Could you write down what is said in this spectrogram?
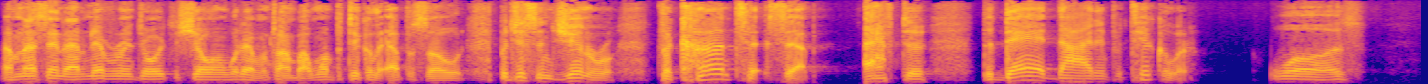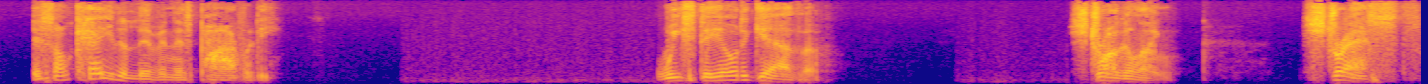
I'm not saying that I've never enjoyed the show and whatever. I'm talking about one particular episode, but just in general, the concept after the dad died in particular was it's okay to live in this poverty. We still together, struggling, stressed,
